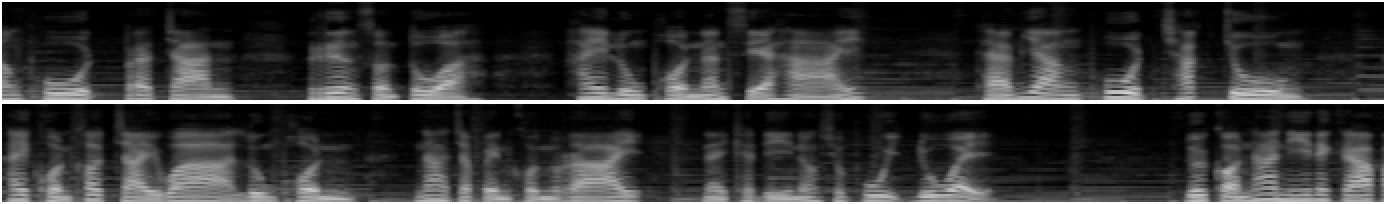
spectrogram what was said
ต้องพูดประจานเรื่องส่วนตัว ให้ลุงพลนั้นเสียหาย แถมยังพูดชักจูง ให้คนเข้าใจว่าลุงพลน่าจะเป็นคนร้ายในคดีน้องชมพู่อีกด้วย โดยก่อนหน้านี้นะครับ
